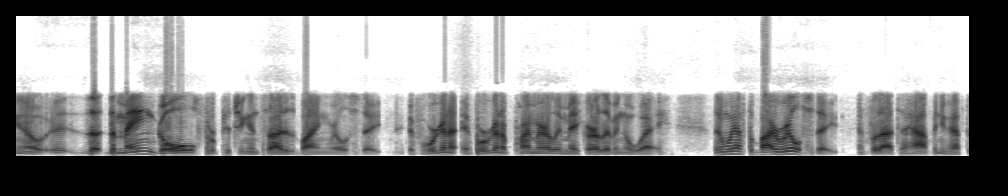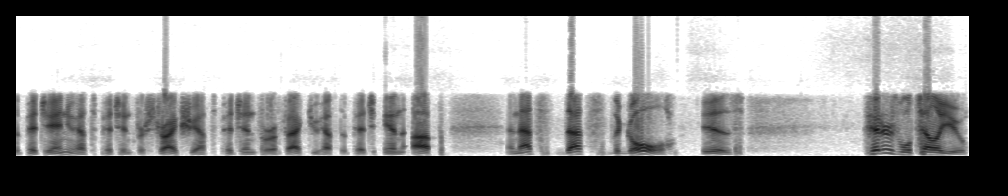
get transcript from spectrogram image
you know the the main goal for pitching inside is buying real estate. If we're gonna if we're gonna primarily make our living away, then we have to buy real estate. And for that to happen, you have to pitch in. You have to pitch in for strikes. You have to pitch in for effect. You have to pitch in up, and that's that's the goal. Is hitters will tell you,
